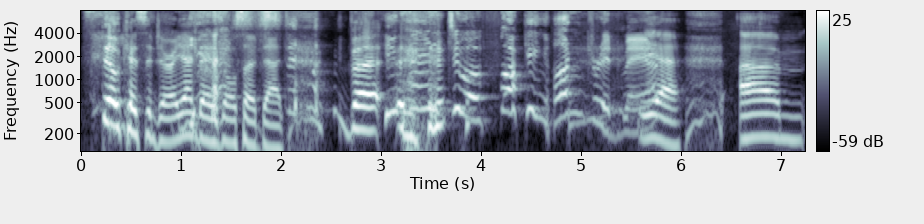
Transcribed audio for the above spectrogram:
still Kissinger. Allende is also dead. but he made it to a fucking hundred, man. yeah. Um,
